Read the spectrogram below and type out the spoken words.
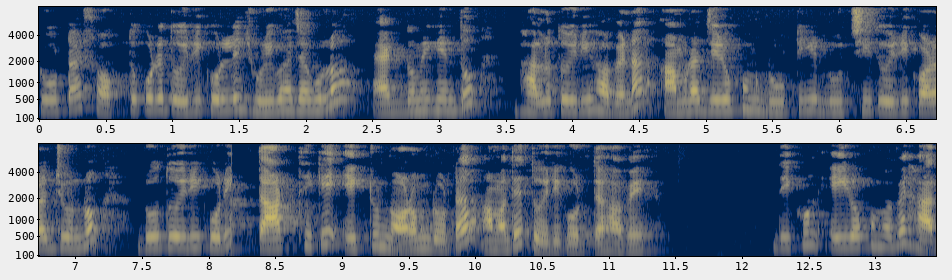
ডোটা শক্ত করে তৈরি করলে ঝুড়ি ভাজাগুলো একদমই কিন্তু ভালো তৈরি হবে না। আমরা যেরকম রুটি, লুচি তৈরি করার জন্য ডো তৈরি করি, তার থেকে একটু নরম ডোটা আমাদের তৈরি করতে হবে। দেখুন, এই রকমভাবে হাত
